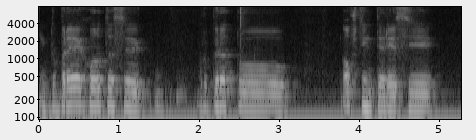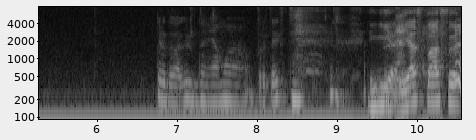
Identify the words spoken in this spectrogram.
добре е хората се групират по общи интереси. Предлагаш да няма протести. И, и, и аз това са...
